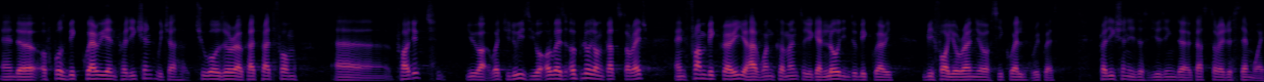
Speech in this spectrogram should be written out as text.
And uh, of course, BigQuery and Prediction, which are two other uh, cloud platform uh, products. What you do is you always upload on cloud storage, and from BigQuery, you have one command so you can load into BigQuery before you run your SQL request. Prediction is using the cloud storage the same way.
